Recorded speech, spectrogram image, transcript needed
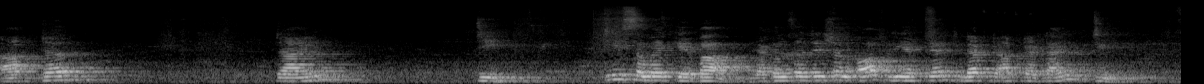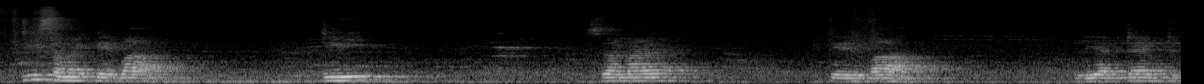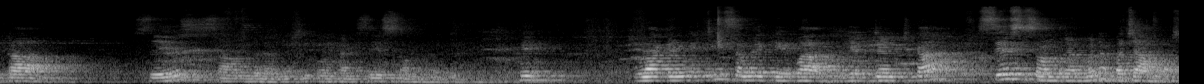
after time t. t समय के बाद, या concentration of reactant left after time t. T समय के बाद, t समय के बाद रिएक्टेंट का शेष सांद्रण उसी को शेष सांद्रण ठीक? पूरा करेंगे टी समय के बाद रिएक्टेंट का शेष सांद्रण में ना बचा हुआ।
